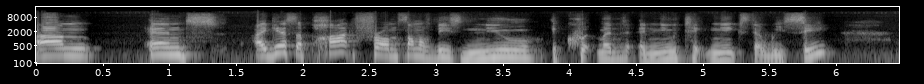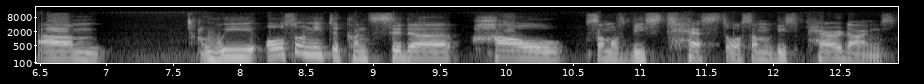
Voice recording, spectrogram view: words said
Um, and I guess apart from some of these new equipment and new techniques that we see, um, we also need to consider how some of these tests or some of these paradigms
